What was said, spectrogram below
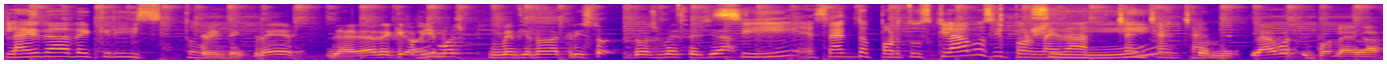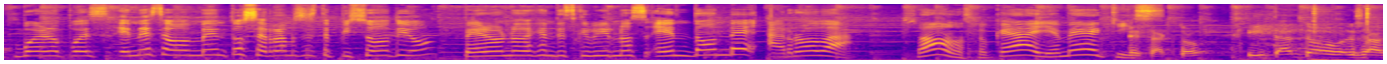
la edad de Cristo. 33. La edad de que. Oye, hemos mencionado a Cristo dos veces ya. Sí, exacto, por tus clavos y por la Sí. edad. Chan, chan, Por chan. mis clavos y por la edad. Bueno, pues en este momento cerramos este episodio, pero no dejen de escribirnos en donde arroba Somos lo que hay, MX. Exacto. Y tanto, o sea,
